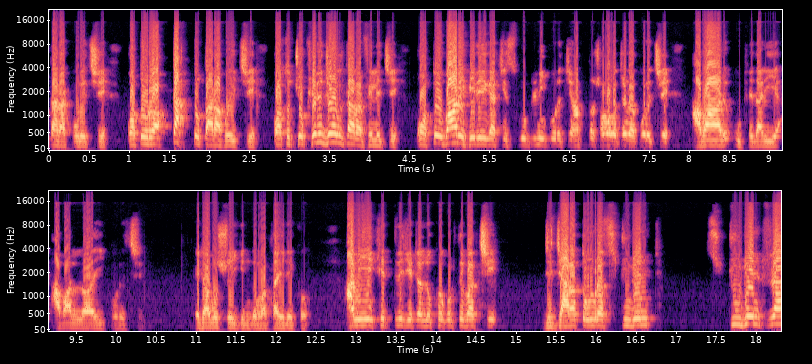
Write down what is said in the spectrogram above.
তারা করেছে, কত রক্তাক্ত তারা হয়েছে, কত চোখের জল তারা ফেলেছে, কতবার হেরে গেছে স্ক্রুটিনি করেছে, আত্মসমালোচনা করেছে, আবার উঠে দাঁড়িয়ে আবার লড়াই করেছে। এটা অবশ্যই কিন্তু মাথায় রেখো। আমি এক্ষেত্রে যেটা লক্ষ্য করতে পারছি যে যারা তোমরা স্টুডেন্ট স্টুডেন্টরা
